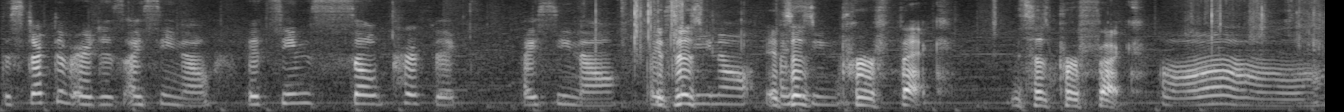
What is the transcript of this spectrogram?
destructive urges. I see no. It seems so perfect. I see no. I It says see no. it I says see no. perfect. It says perfect. Oh,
